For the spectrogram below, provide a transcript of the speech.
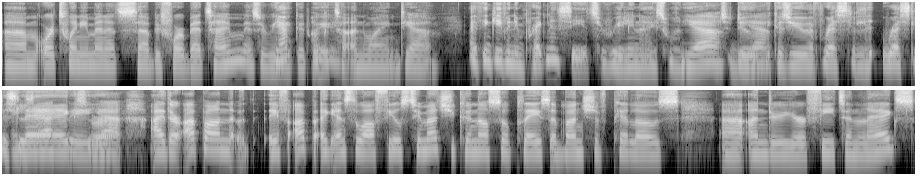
Um, or 20 minutes uh, before bedtime is a really Yeah, good way okay. to unwind. Yeah. I think even in pregnancy, it's a really nice one Yeah, to do yeah. because you have restless, restless legs. Or, yeah. Either up on, if up against the wall feels too much, you can also place a bunch of pillows uh, under your feet and legs,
